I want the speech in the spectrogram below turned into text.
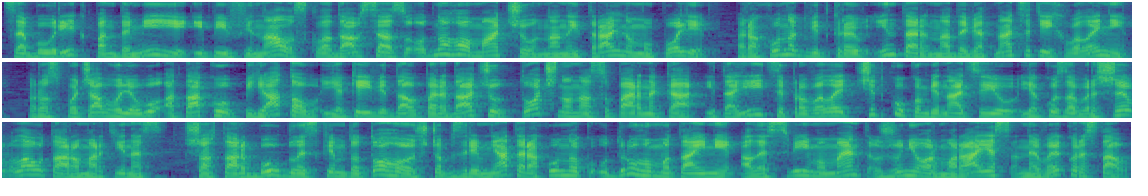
Це був рік пандемії, і півфінал складався з одного матчу на нейтральному полі. Рахунок відкрив Інтер на 19-й хвилині. Розпочав гольову атаку П'ятов, який віддав передачу точно на суперника. Італійці провели чітку комбінацію, яку завершив Лаутаро Мартінес. Шахтар був близьким до того, щоб зрівняти рахунок у другому таймі, але свій момент Жуніор Мораєс не використав.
